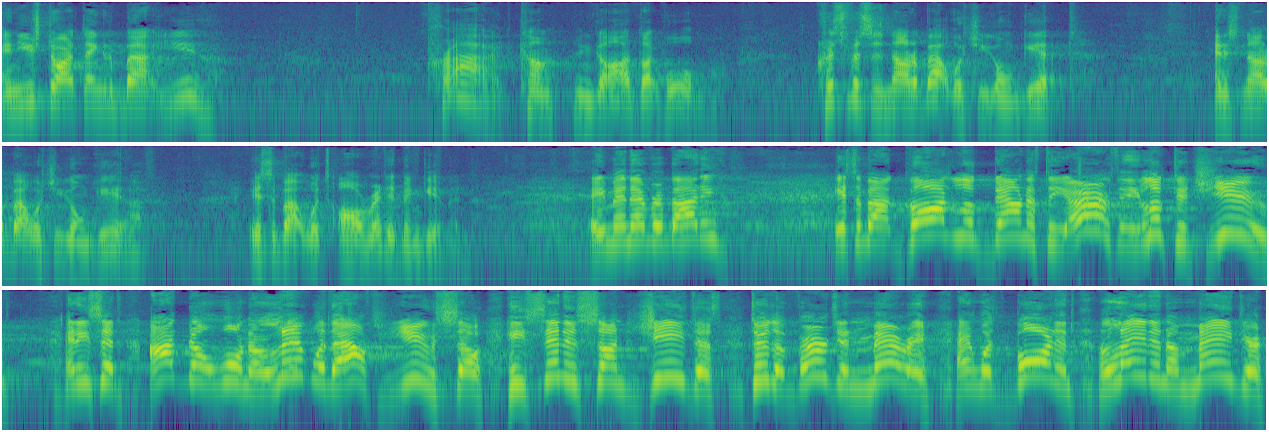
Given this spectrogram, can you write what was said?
And you start thinking about you. Pride come, and God's like, whoa. Christmas is not about what you're going to get, and it's not about what you're going to give. It's about what's already been given. Amen, everybody? It's about God looked down at the earth and He looked at you. And he said, I don't want to live without you. So he sent his son Jesus through the Virgin Mary and was born and laid in a manger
